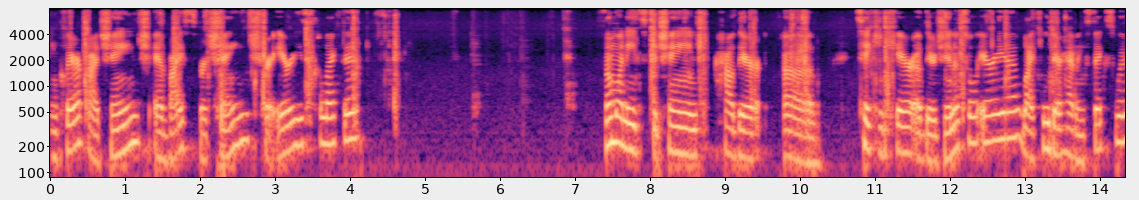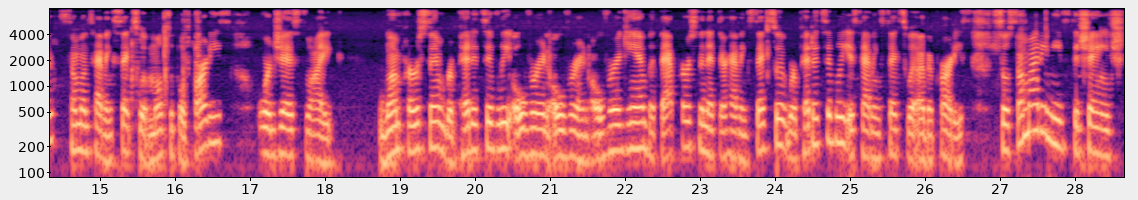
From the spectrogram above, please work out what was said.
And clarify change, advice for change for Aries Collective. Someone needs to change how they're uh, taking care of their genital area, like who they're having sex with. Someone's having sex with multiple parties, or just like one person repetitively over and over and over again, but that person that they're having sex with repetitively is having sex with other parties. So somebody needs to change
